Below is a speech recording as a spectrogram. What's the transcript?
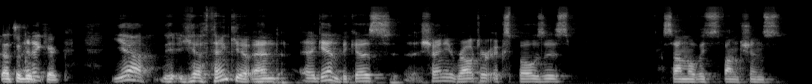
that's a good trick. Yeah, yeah, thank you. And again, because Shiny Router exposes some of its functions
